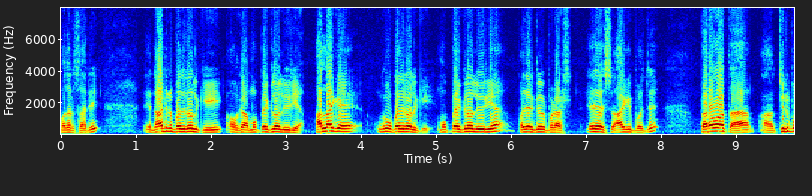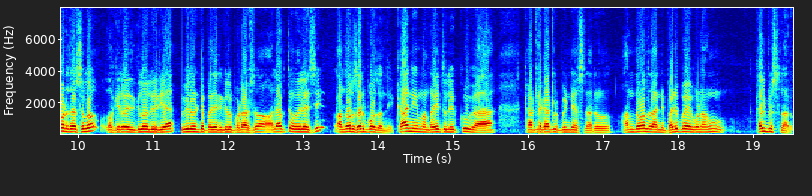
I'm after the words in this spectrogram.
మొదటిసారి. నాటిన పది రోజులకి ఒక ముప్పై కిలోలు యూరియా. అలాగే ఇంకో పది రోజులకి ముప్పై కిలోలు యూరియా పదిహేను కిలోలు పొటాష్. వేసేసి ఆగిపోతే తర్వాత ఆ, చిరుపడి దశలో ఒక ఇరవై ఐదు కిలోలు యూరియా వీలుంటే పదిహేను కిలోలు పొటాష్ లేకపోతే వదిలేసి అందరూ సరిపోతుంది. కానీ మన రైతులు ఎక్కువగా కట్ల కట్టలు పిండేస్తున్నారు. అందువల్ల దాన్ని పడిపోయే గుణం కల్పిస్తున్నారు.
